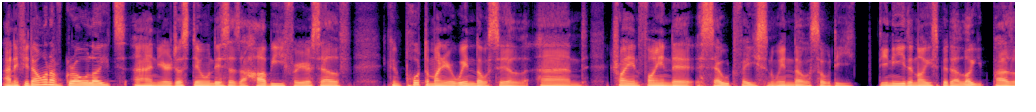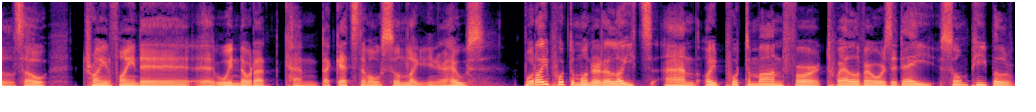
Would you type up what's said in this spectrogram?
And if you don't have grow lights and you're just doing this as a hobby for yourself, you can put them on your windowsill and try and find a, south facing window. So the they need a nice bit of light basil. So try and find a, a window that can that gets the most sunlight in your house. But I put them under the lights and I put them on for 12 hours a day. Some people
